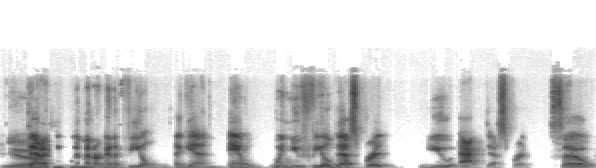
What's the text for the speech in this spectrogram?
yeah. that I think women are going to feel again. And when you feel desperate, you act desperate. So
